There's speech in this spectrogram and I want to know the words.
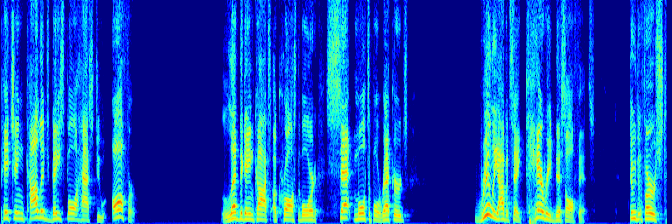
pitching college baseball has to offer led the Gamecocks across the board, set multiple records. Really, I would say carried this offense through the first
